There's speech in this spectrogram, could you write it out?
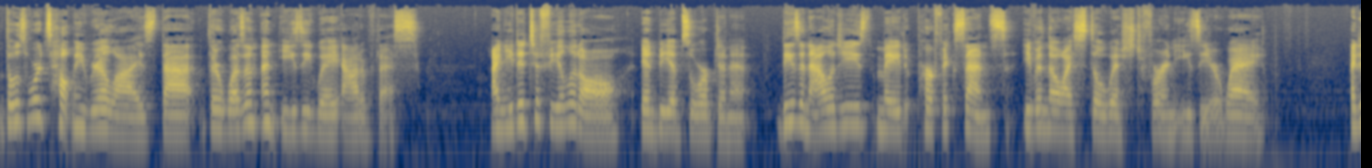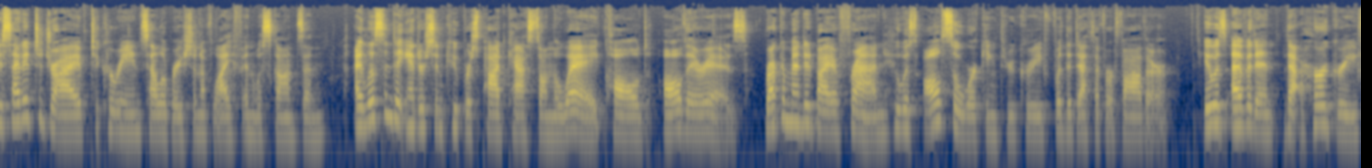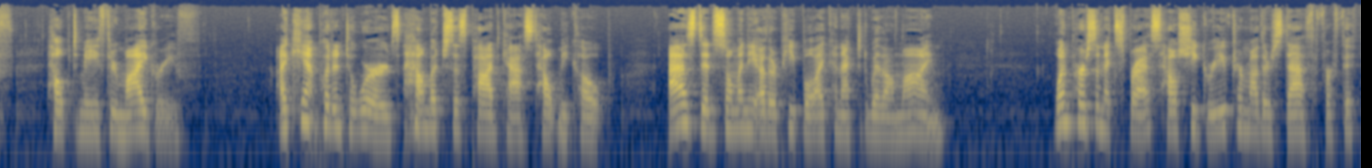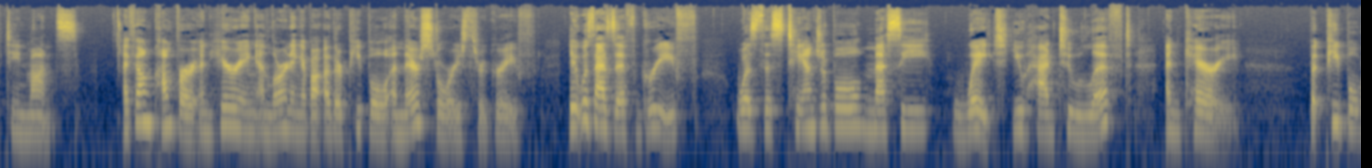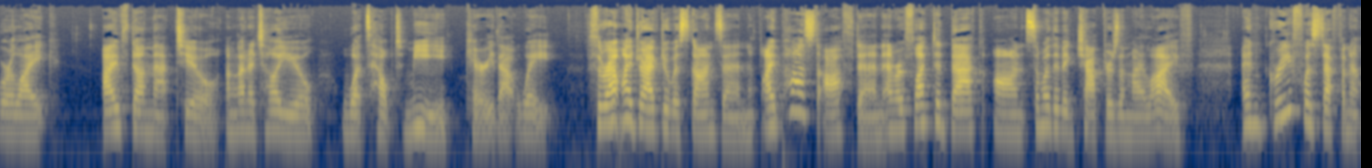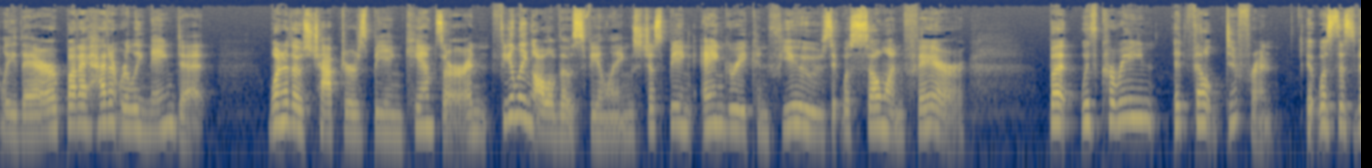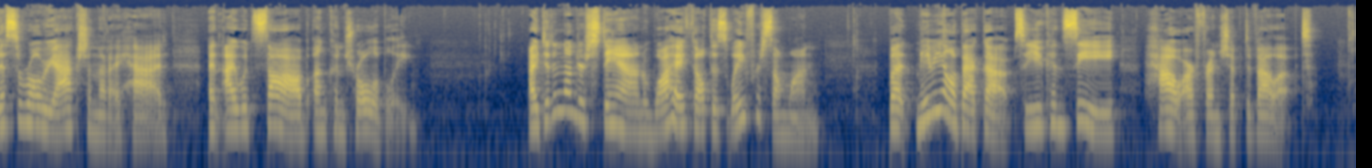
Those words helped me realize that there wasn't an easy way out of this. I needed to feel it all and be absorbed in it. These analogies made perfect sense, even though I still wished for an easier way. I decided to drive to Koreen's celebration of life in Wisconsin. I listened to Anderson Cooper's podcast on the way called All There Is, recommended by a friend who was also working through grief with the death of her father. It was evident that her grief helped me through my grief. I can't put into words how much this podcast helped me cope, as did so many other people I connected with online. One person expressed how she grieved her mother's death for 15 months. I found comfort in hearing and learning about other people and their stories through grief. It was as if grief was this tangible, messy weight you had to lift and carry. But people were like, I've done that too. I'm going to tell you what's helped me carry that weight. Throughout my drive to Wisconsin, I paused often and reflected back on some of the big chapters in my life and grief was definitely there, but I hadn't really named it. One of those chapters being cancer and feeling all of those feelings, just being angry, confused. It was so unfair. But with Koreen, it felt different. It was this visceral reaction that I had, and I would sob uncontrollably. I didn't understand why I felt this way for someone, but maybe I'll back up so you can see how our friendship developed.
